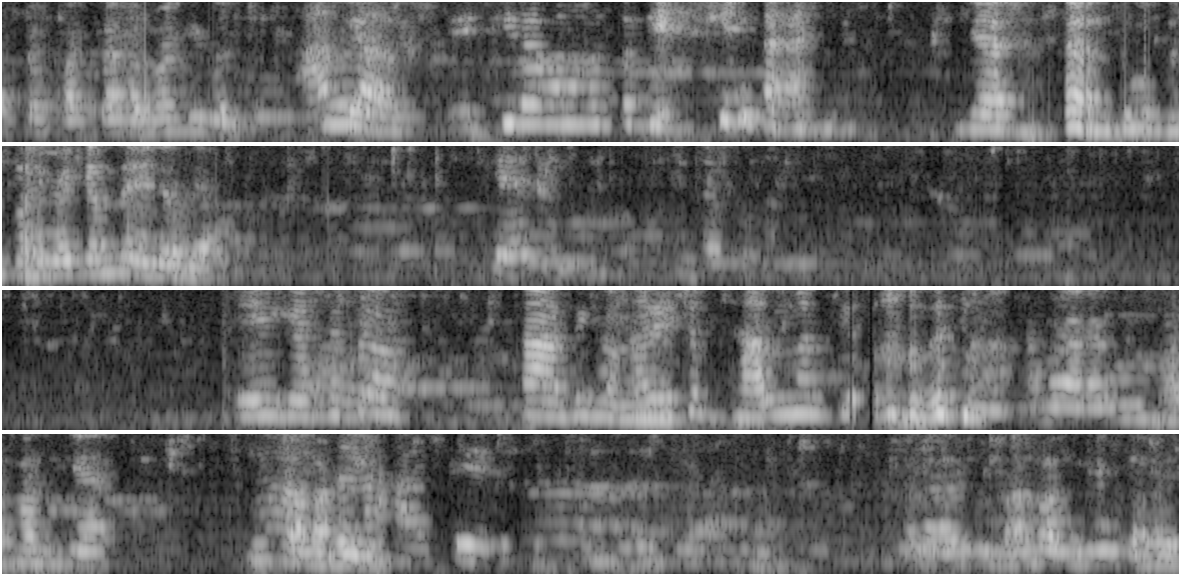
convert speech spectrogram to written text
এত পাতলা কি বলবি? আল্লাহ এই শিরা বানানোর তো গেছি না গ্যাস দুধ পাইবে কেমনে এটা দেওয়া এই গ্যাসে তো কাজই হবে আর না। এইসব ঝাল মাল দিয়ে তো হবে না আমার আর একদিন ভাবলাম যে মা, চালা হয়ে আপনার হাতে একটু সুন্দর দিয়ে দাও না। আমার আর একদিন ভাবলাম যে চালাই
